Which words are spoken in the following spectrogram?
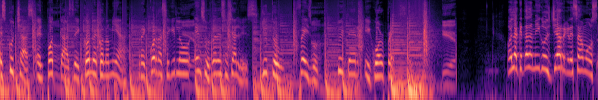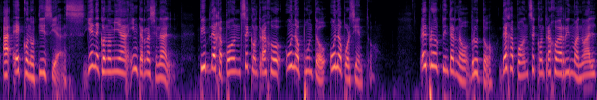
Escuchas el podcast de Cono Economía. Recuerda seguirlo en sus redes sociales, YouTube, Facebook, Twitter y WordPress. Hola, ¿qué tal amigos? Ya regresamos a Econoticias. Y en economía internacional, PIB de Japón se contrajo 1.1%. El Producto Interno Bruto de Japón se contrajo a ritmo anual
